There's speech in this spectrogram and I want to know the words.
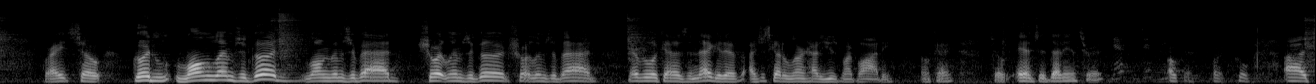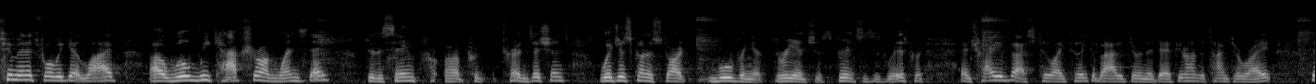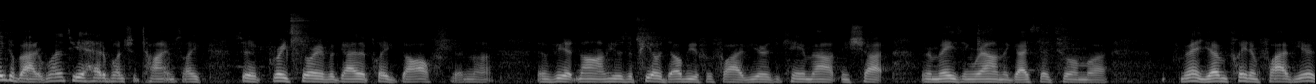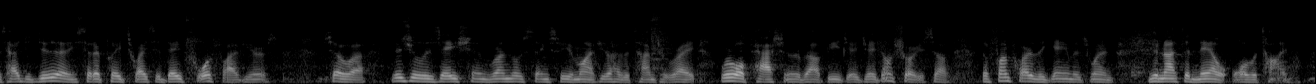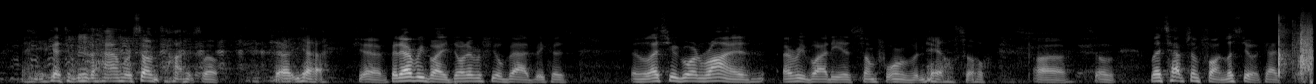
Right? So Good, long limbs are good, long limbs are bad. Short limbs are good, short limbs are bad. Never look at it as a negative. I just got to learn how to use my body. Okay? So, did that answer it? Yes, it did. Okay, all right, cool. Uh, two minutes before we get live, uh, we'll recapture on Wednesday to the same uh, transitions. We're just going to start moving it three inches. Three inches is where this one. And try your best to like think about it during the day. If you don't have the time to write, think about it. Run it through your head a bunch of times. Like it's a great story of a guy that played golf in, uh, in Vietnam. He was a POW for five years. He came out and he shot an amazing round. The guy said to him, uh, man, you haven't played in five years. How'd you do that? And he said, I played twice a day for five years. So uh, visualization, run those things through your mind if you don't have the time to write. We're all passionate about BJJ. Don't short yourself. The fun part of the game is when you're not the nail all the time. And you get to be the hammer sometimes. So, uh, yeah, yeah. But everybody, don't ever feel bad because unless you're Gordon Ryan, everybody is some form of a nail. So, uh, so let's have some fun. Let's do it, guys.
